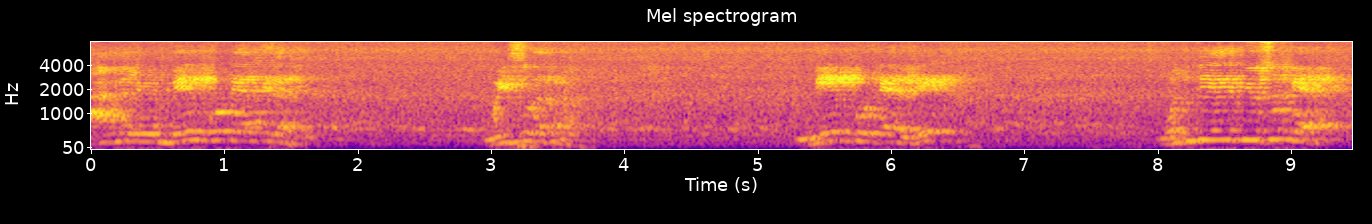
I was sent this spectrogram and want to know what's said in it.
ಆಮೇಲೆ ಮೇಲ್ಕೋಟೆ ಅಂತಿದೆ. ಮೈಸೂರು ಹತ್ರ. ಮೇಲ್ಕೋಟೆಯಲ್ಲಿ ಒಂದೇ ದಿವಸಕ್ಕೆ,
